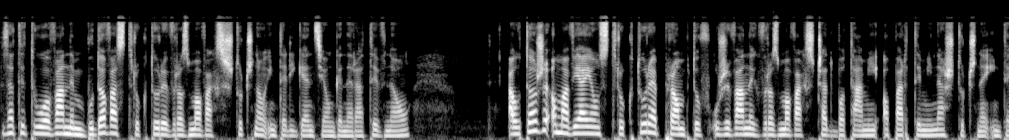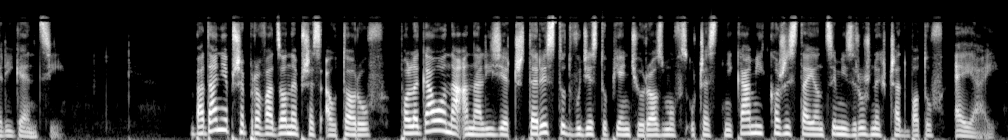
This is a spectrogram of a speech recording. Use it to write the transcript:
zatytułowanym Budowa struktury w rozmowach z sztuczną inteligencją generatywną, autorzy omawiają strukturę promptów używanych w rozmowach z chatbotami opartymi na sztucznej inteligencji. Badanie przeprowadzone przez autorów polegało na analizie 425 rozmów z uczestnikami korzystającymi z różnych chatbotów AI.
